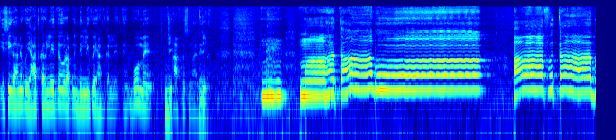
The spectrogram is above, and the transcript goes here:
इसी गाने को याद कर लेते हैं और अपनी दिल्ली को याद कर लेते हैं। वो मैं आपको सुना देता हूँ। महताबो आफताब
